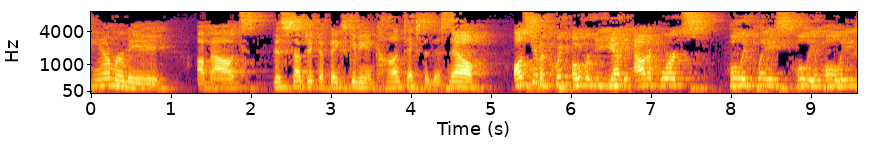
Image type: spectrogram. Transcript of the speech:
hammer me about this subject of Thanksgiving in context of this. Now, I'll just give a quick overview. You have the outer courts, holy place, holy of holies.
